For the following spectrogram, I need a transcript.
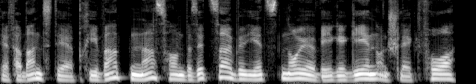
Der Verband der privaten Nashornbesitzer will jetzt neue Wege gehen und schlägt vor,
